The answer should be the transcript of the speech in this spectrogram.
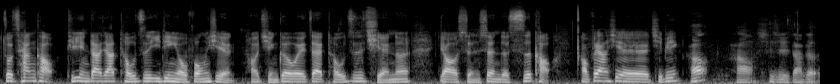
做参考。提醒大家，投资一定有风险，好，请各位在投资前呢要审慎的思考。好，非常谢谢启斌。好好，谢谢大哥。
